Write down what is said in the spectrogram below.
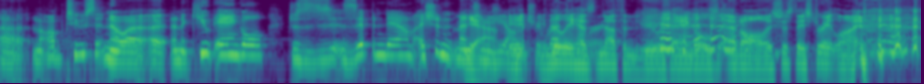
uh, an obtuse, no, a, a, an acute angle, just zi- zipping down. I shouldn't mention yeah. geometry. It That really has work. nothing to do with angles at all. It's just a straight line.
